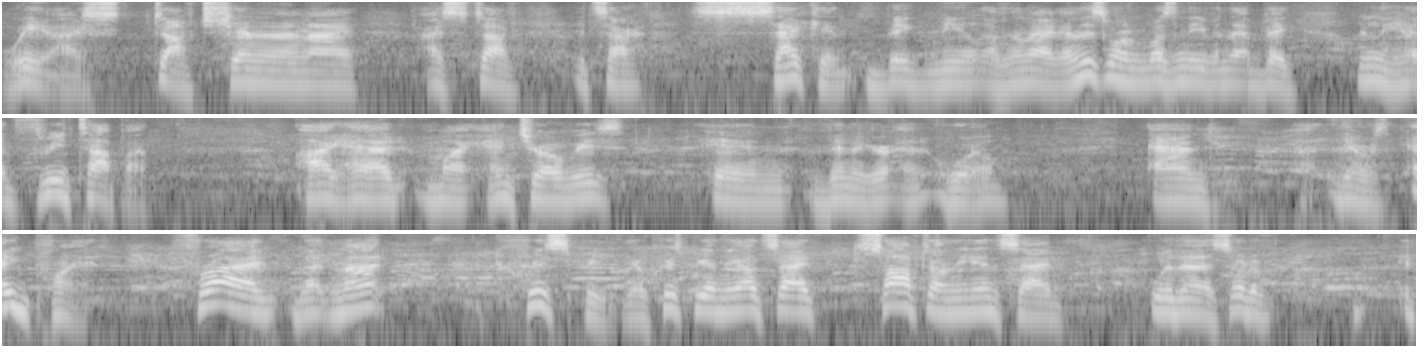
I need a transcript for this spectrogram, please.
We are stuffed. Shannon and I are stuffed. It's our second big meal of the night. And this one wasn't even that big. We only had three tapa. I had my anchovies in vinegar and oil, and uh, there was eggplant fried, but not crispy. They're crispy on the outside, soft on the inside, with a sort of, it,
